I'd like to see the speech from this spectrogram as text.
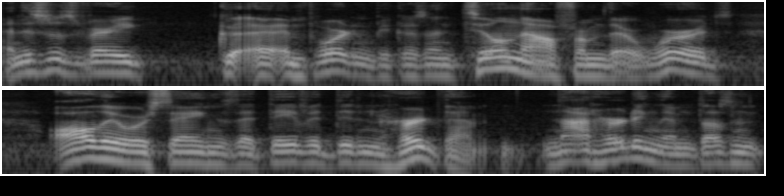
And this was very uh, important because until now, from their words, all they were saying is that David didn't hurt them. Not hurting them doesn't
